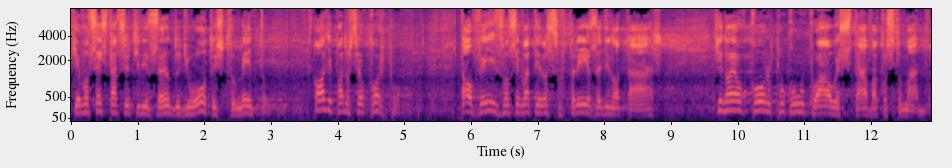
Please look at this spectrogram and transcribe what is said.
que você está se utilizando de um outro instrumento? Olhe para o seu corpo. Talvez você vá ter a surpresa de notar que não é o corpo com o qual estava acostumado.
